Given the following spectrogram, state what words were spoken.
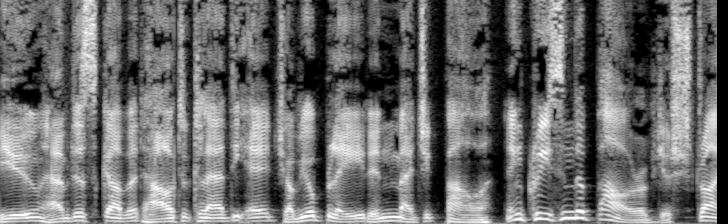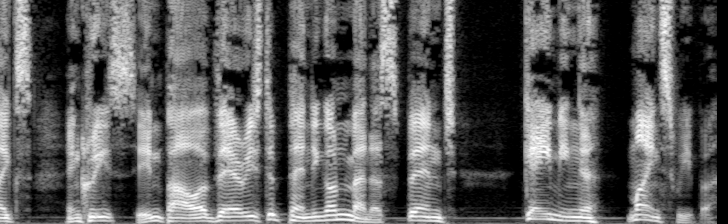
You have discovered how to clad the edge of your blade in magic power, increasing the power of your strikes. Increase in power varies depending on mana spent. Gaming, Minesweeper,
